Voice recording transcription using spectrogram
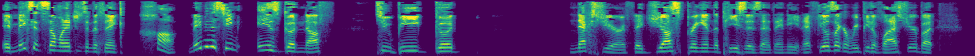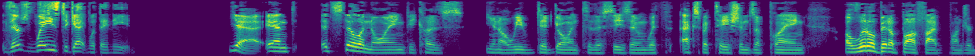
it makes it somewhat interesting to think, huh, maybe this team is good enough to be good next year if they just bring in the pieces that they need. And it feels like a repeat of last year, but there's ways to get what they need. Yeah, and it's still annoying because, you know, we did go into the season with expectations of playing a little bit above 500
